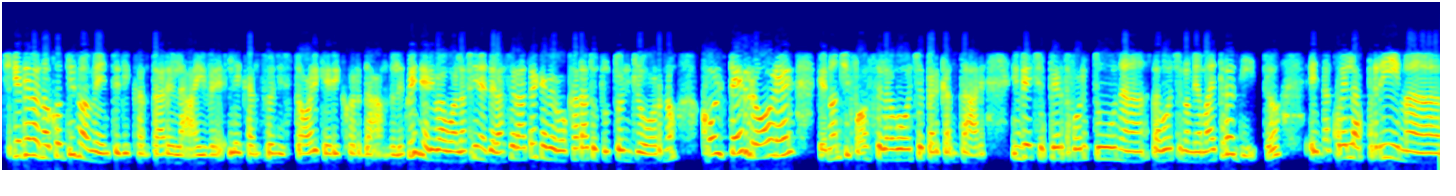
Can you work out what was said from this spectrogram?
ci chiedevano continuamente di cantare live le canzoni storiche ricordandole, quindi arrivavo alla fine della serata che avevo cantato tutto il giorno col terrore che non ci fosse la voce per cantare, invece per fortuna la voce non mi ha mai tradito e da quella prima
